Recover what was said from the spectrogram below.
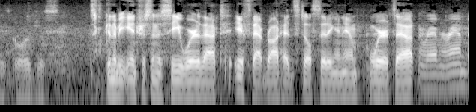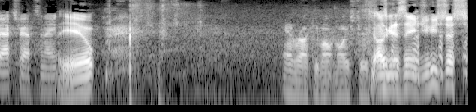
He's gorgeous. It's gonna be interesting to see where that if that broadhead's still sitting in him, where it's at. And we're having a ram backstraps tonight. Yep. And Rocky Mountain oysters. I was gonna say, Jesus.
